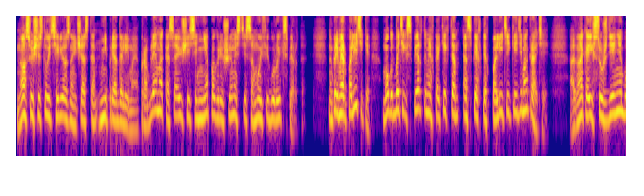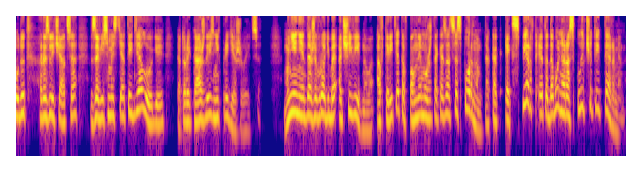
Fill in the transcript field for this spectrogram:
Но существует серьезная и часто непреодолимая проблема, касающаяся непогрешимости самой фигуры эксперта. Например, политики могут быть экспертами в каких-то аспектах политики и демократии, однако их суждения будут различаться в зависимости от идеологии, которой каждый из них придерживается. Мнение даже вроде бы очевидного авторитета вполне может оказаться спорным, так как эксперт — это довольно расплывчатый термин,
